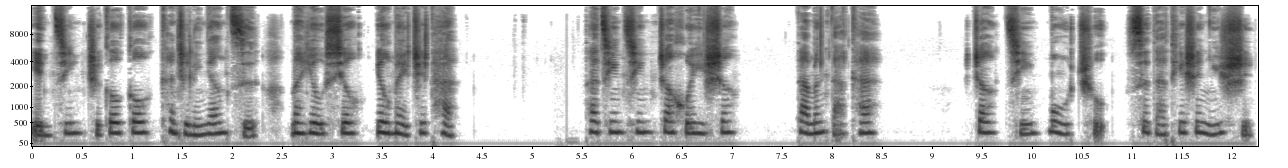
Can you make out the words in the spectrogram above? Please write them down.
眼睛直勾勾看着林娘子那又羞又媚之态。他轻轻招呼一声，大门打开，朝秦暮楚四大贴身女使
